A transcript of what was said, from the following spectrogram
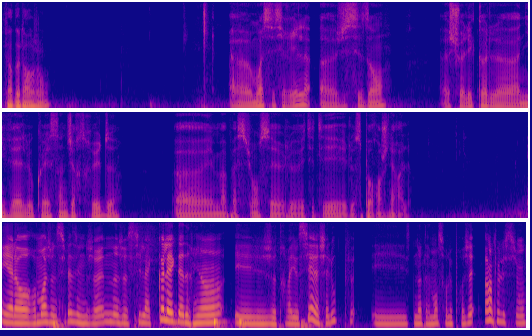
faire de l'argent. Euh, moi, c'est Cyril, euh, j'ai 16 ans. Euh, je suis à l'école à Nivelles, au collège Sainte-Gertrude. Euh, et ma passion, c'est le VTT et le sport en général. Et alors, moi, je ne suis pas une jeune, je suis la collègue d'Adrien et je travaille aussi à la chaloupe et notamment sur le projet Impulsion.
